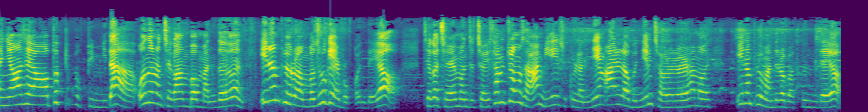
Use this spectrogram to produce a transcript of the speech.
안녕하세요. 푸피푸피입니다. 오늘은 제가 한번 만든 이름표를 한번 소개해 볼 건데요. 제가 제일 먼저 저희 삼총사 미니슈콜라님, 아이러브님 저를 한번 이름표 만들어 봤는데요.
